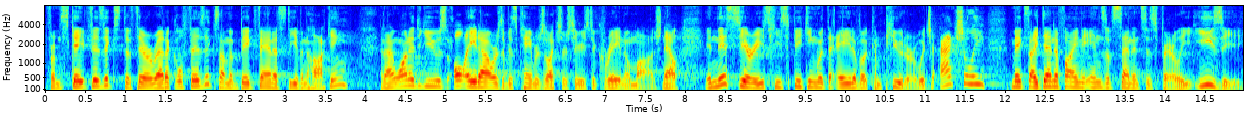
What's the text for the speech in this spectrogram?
From skate physics to theoretical physics, I'm a big fan of Stephen Hawking, and I wanted to use all eight hours of his Cambridge lecture series to create an homage. Now, in this series, he's speaking with the aid of a computer, which actually makes identifying the ends of sentences fairly easy.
